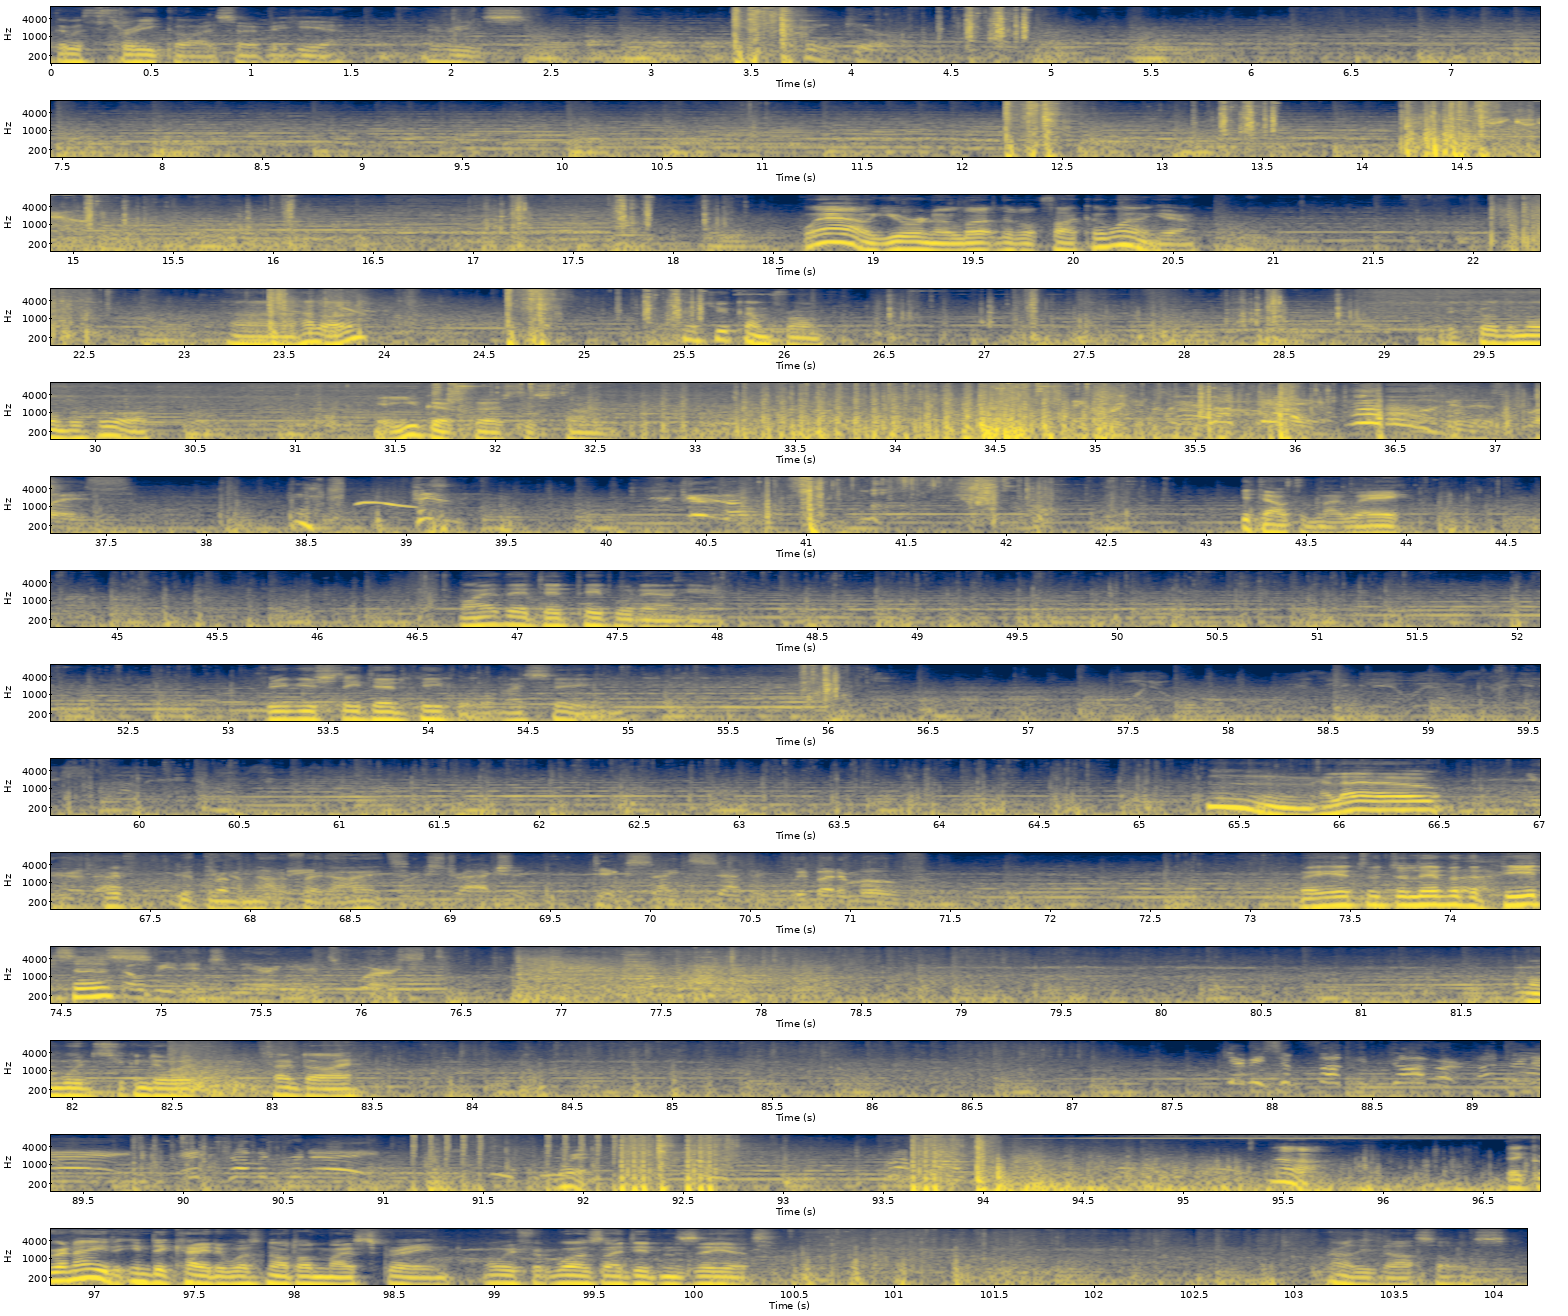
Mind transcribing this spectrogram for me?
There were three guys over here. There is. Clean kill. Oh, you're an alert little fucker, weren't you? Uh, hello? Where'd you come from? We killed them all before. Yeah, you go first this time. Look at this place. Get out of my way. Why are there dead people down here? Previously dead people, I see. Hmm, hello. You hear that? Good thing I'm not afraid of heights. Extraction. Dig site 7. We better move. We're here to deliver the pizzas. Soviet engineering at its worst. Come on, Woods, you can do it. Don't die. Give me some fucking cover! A grenade! Incoming grenade! Where? Ah. The grenade indicator was not on my screen. Or if it was, I didn't see it. Are these assholes?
